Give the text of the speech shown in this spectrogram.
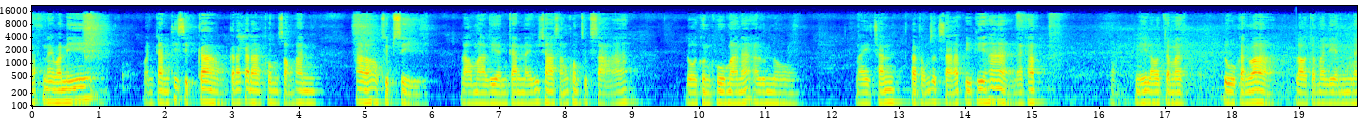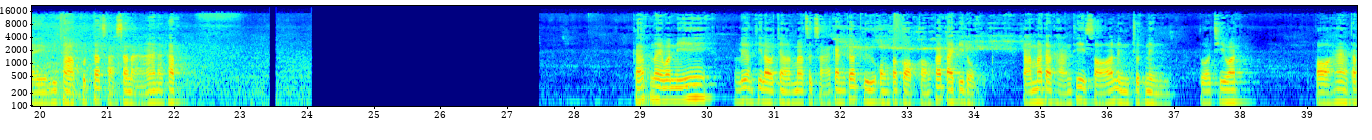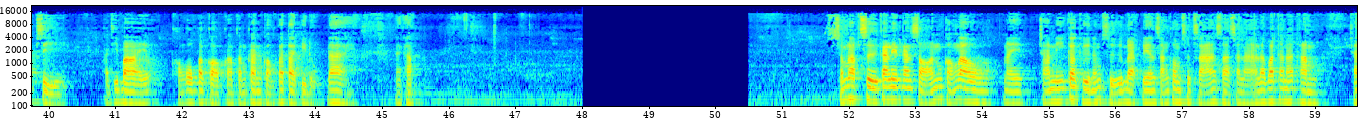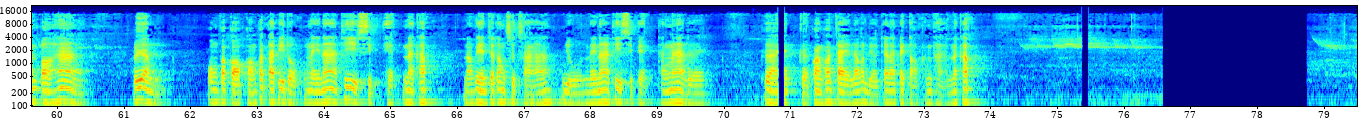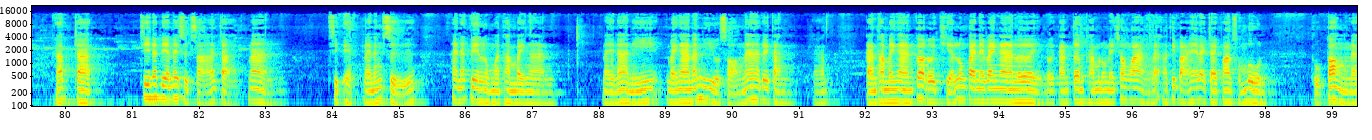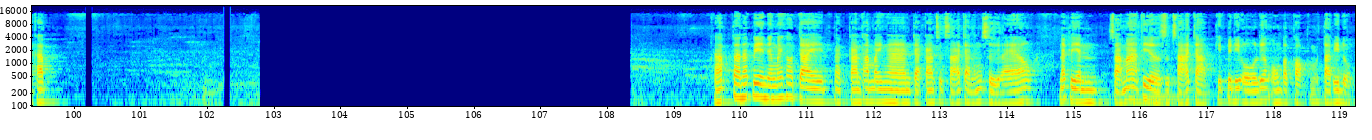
ครับในวันนี้วันจันทร์ที่ 19 กรกฎาคม 2564 เรามาเรียนกันในวิชาสังคมศึกษา โดยคุณครูมานะอรุณโน ในชั้นประถมศึกษาปีที่ 5 นะครับ นี้เราจะมาดูกันว่าเราจะมาเรียนในวิชาพุทธศาสนานะครับ ครับในวันนี้เรื่องที่เราจะมาศึกษากันก็คือองค์ประกอบของพระไตรปิฎกตามมาตรฐานที่ส1.1 ตัวชี้วัดป .5 ทับ4อธิบายขององค์ประกอบความสำคัญของพระไตรปิฎกได้นะครับ สำหรับสื่อการเรียนการสอนของเราในชั้นนี้ก็คือหนังสือแบบเรียนสังคมศึกษา ศาสนาและวัฒนธรรม ชั้นป .5 เรื่ององค์ประกอบของพระไตรปิฎกในหน้าที่ 11 นะครับ นักเรียนจะต้องศึกษาอยู่ในหน้าที่ 11 ทั้งหน้าเลย เพื่อให้เกิดความเข้าใจแล้วก็เดี๋ยวจะได้ไปตอบคำถามนะครับครับจาก ที่นักเรียนได้ศึกษาจากหน้า 11 ในหนังสือ ให้นักเรียนลงมาทำใบงานในหน้านี้ ใบงานนั้นมีอยู่2หน้าด้วยกันนะครับ การทำใบงานก็โดยเขียนลงไปในใบงานเลย โดยการเติมคำลงในช่องว่าง และอธิบายให้ได้ใจความสมบูรณ์ถูกต้องนะครับ ครับถ้านักเรียนยังไม่เข้าใจการทำใบงานจากการศึกษาจากหนังสือแล้ว นักเรียนสามารถที่จะศึกษาจากคลิปวิดีโอเรื่ององค์ประกอบของพระไตรปิฎก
